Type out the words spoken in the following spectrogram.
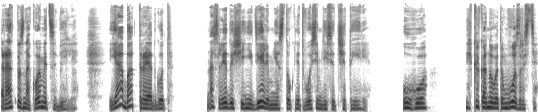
Рад познакомиться, Билли. Я Бат Тредгуд. На следующей неделе мне стукнет 84. Ого! И как оно в этом возрасте?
